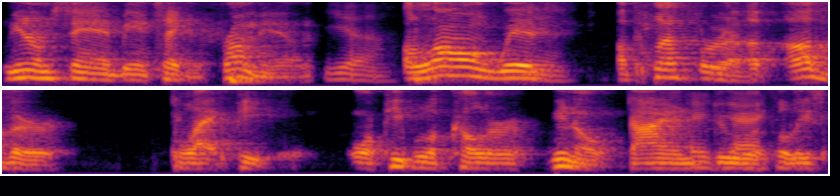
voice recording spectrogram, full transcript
you know what I'm saying, being taken from him. Yeah. Along with yeah. A plethora yeah. of other black people or people of color, you know, dying exactly. due to police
